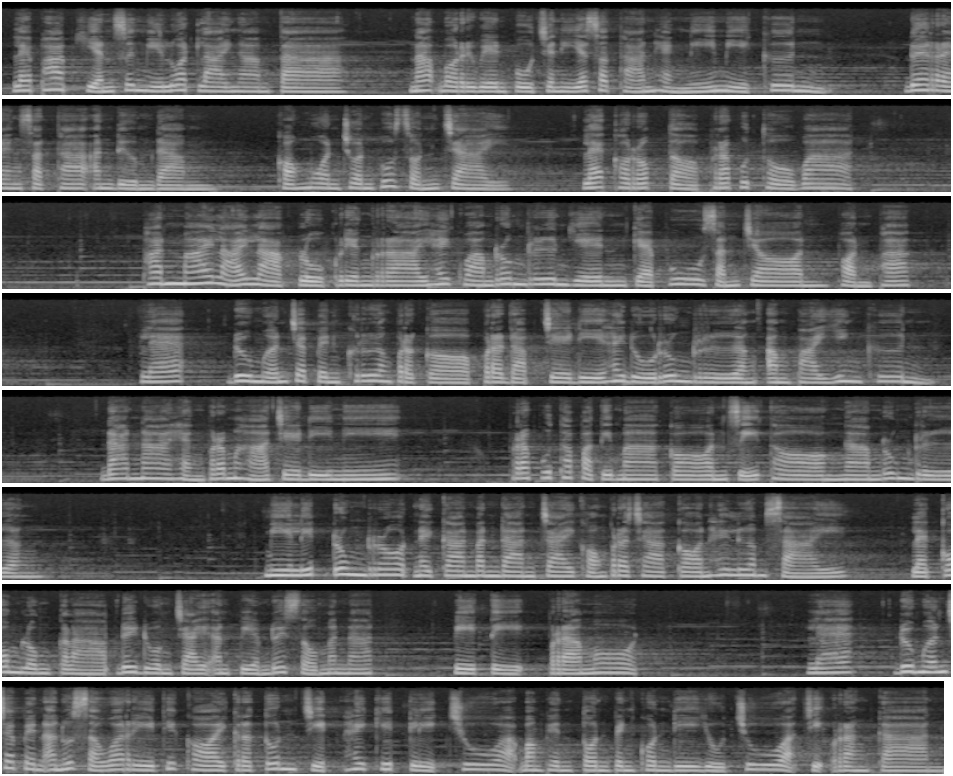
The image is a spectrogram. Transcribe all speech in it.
และภาพเขียนซึ่งมีลวดลายงามตา ณบริเวณปูชนียสถานแห่งนี้มีขึ้น ด้วยแรงศรัทธาอันดื่มดำของมวลชนผู้สนใจ และเคารพต่อพระพุทโธวาท พันไม้หลายหลากปลูกเรียงรายให้ความร่มรื่นเย็นแก่ผู้สัญจรผ่อนพัก และ ดูเหมือนจะเป็นเครื่องประกอบประดับเจดีย์ให้ดูรุ่งเรืองอัมพายยิ่งขึ้น ด้านหน้าแห่งพระมหาเจดีย์นี้ พระพุทธปฏิมากรสีทองงามรุ่งเรือง มีฤทธิ์รุ่งโรจน์ในการบันดาลใจของประชากรให้เลื่อมใส และก้มลงกราบด้วยดวงใจอันเปี่ยมด้วยโสมนัส ปีติ ปราโมทและ ดูเหมือนจะเป็นอนุสาวรีย์ที่คอยกระตุ้นจิตให้คิดกลีกชั่วบำเพ็ญตนเป็นคนดีอยู่ชั่วจิรังการ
